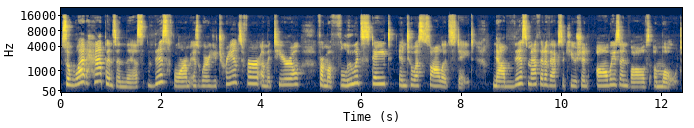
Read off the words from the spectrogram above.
So what happens in this, this form is where you transfer a material from a fluid state into a solid state. Now this method of execution always involves a mold.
